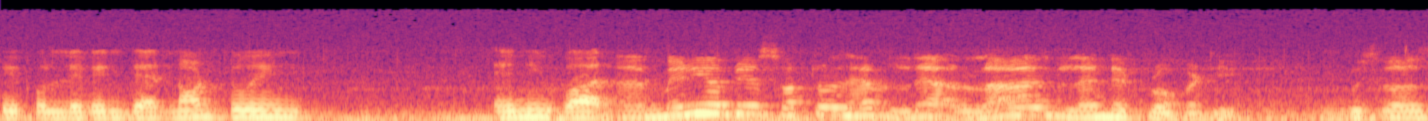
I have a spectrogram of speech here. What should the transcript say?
people living there, not doing any work? Uh, many of these Satras have la- large landed property, which was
